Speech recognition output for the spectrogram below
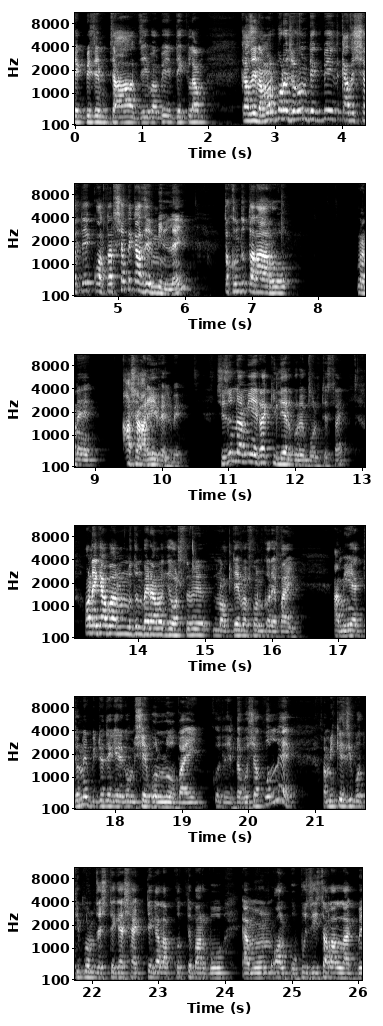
দেখবে যে যা যেভাবে দেখলাম, কাজে নামার পরে যখন দেখবে কাজের সাথে, কথার সাথে কাজের মিল নাই, তখন তো তারা আরও মানে আশা হারিয়ে ফেলবে। সেজন্য আমি এটা ক্লিয়ার করে বলতে চাই। অনেকে আবার নতুন ভাইরা আমাকে হোয়াটসঅ্যাপে নক দেয় বা ফোন করে, ভাই, আমি একজনের ভিডিও দেখে এরকম সে বলল, ভাই, ব্যবসা করলে আমি কেজি প্রতি পঞ্চাশ টাকা, ষাট টাকা লাভ করতে পারব। এমন অল্প পুঁজি চালান লাগবে,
